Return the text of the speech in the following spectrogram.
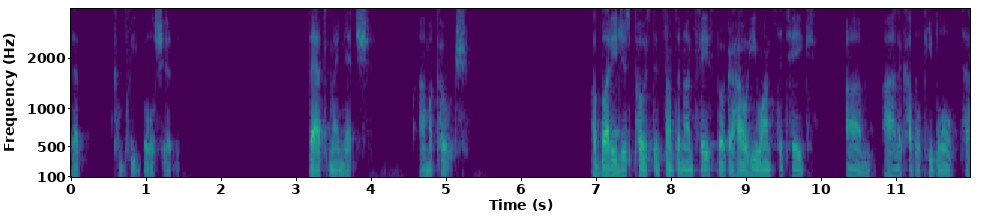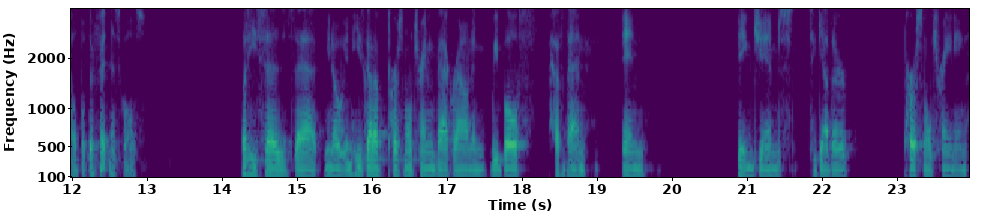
That's complete bullshit. That's my niche. I'm a coach. A buddy just posted something on Facebook of how he wants to take um, on a couple people to help with their fitness goals. But he says that, you know, and he's got a personal training background, and we both have been in big gyms together, personal training.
